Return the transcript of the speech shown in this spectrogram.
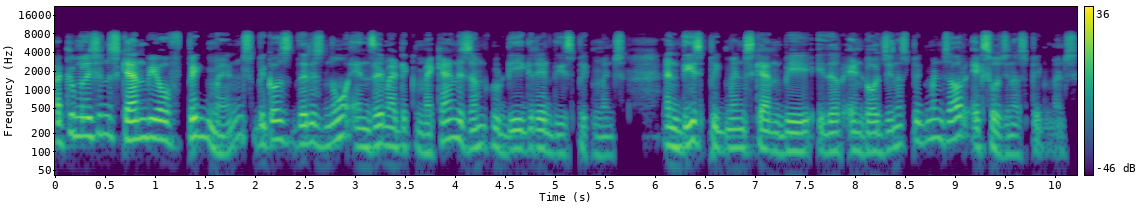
accumulations can be of pigments because there is no enzymatic mechanism to degrade these pigments and these pigments can be either endogenous pigments or exogenous pigments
